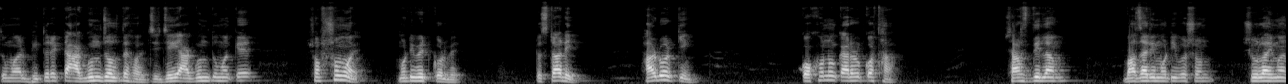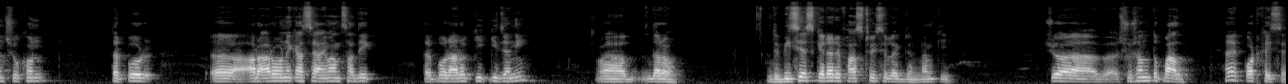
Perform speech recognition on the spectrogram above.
তোমার ভিতরে একটা আগুন জ্বলতে হয় যে যেই আগুন তোমাকে সবসময় মোটিভেট করবে টু স্টাডি হার্ডওয়ার্কিং কখনো কারোর কথা সার্চ দিলাম, বাজারি মোটিভেশন সুলাইমান সুখন, তারপর আর আরও অনেক আছে, আইমান সাদিক, তারপর আরও কি কি জানি দাঁড়াও, যে বিসিএস ক্যাডারে ফার্স্ট হয়েছিল একজন, নাম কি? সুশান্ত পাল হ্যাঁ কট খাইছে।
